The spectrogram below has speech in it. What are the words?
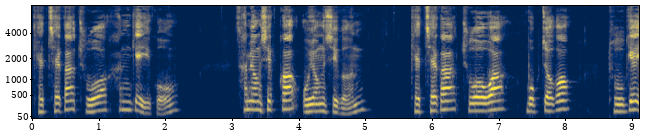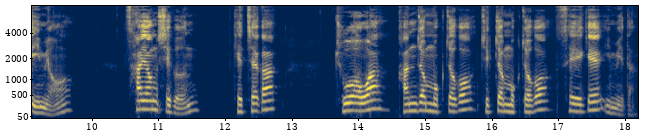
개체가 주어 한 개이고 3형식과 5형식은 개체가 주어와 목적어 두 개이며 4형식은 개체가 주어와 간접 목적어, 직접 목적어 3개입니다.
